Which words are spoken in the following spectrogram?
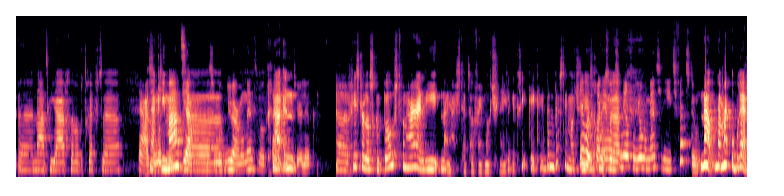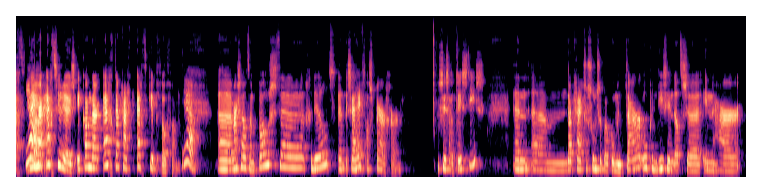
eh, eh, na te jagen wat betreft... eh, Ja, moet klimaat, Nu, ja, eh, ze moet nu haar momentum ook grijpen en- natuurlijk. Eh, gisteren las ik een post van haar en die, nou ja, als je het hebt over emotionele, ik, ik, ik ben best Je emotioneel. wordt gewoon goed, eh, emotioneel van jonge mensen die iets vets doen. nou, nou, maar oprecht. Ja. Nee, maar echt serieus. Ik kan daar echt, daar krijg ik echt kippenvel van. Ja, Eh, maar ze had een post gedeeld. En zij heeft Asperger. Ze is autistisch. En ehm, daar krijgt ze soms ook wel commentaar op. In die zin dat ze in haar.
